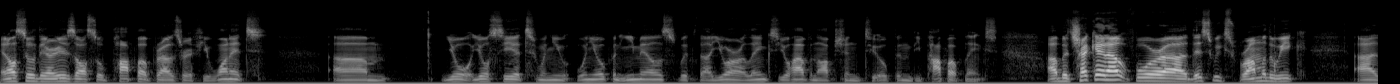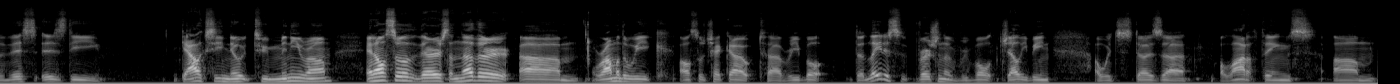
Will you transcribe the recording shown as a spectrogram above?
And also, there is also pop-up browser if you want it. Um, you'll you'll see it when you when you open emails with uh, URL links. You'll have an option to open the pop-up links. Uh, but check it out for uh, this week's ROM of the week. Uh, this is the Galaxy Note 2 Mini ROM, and also there's another um, ROM of the week. Also check out uh, Rebuild the latest version of Revolt Jelly Bean, uh, which does a lot of things, um,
